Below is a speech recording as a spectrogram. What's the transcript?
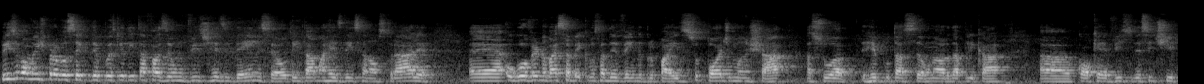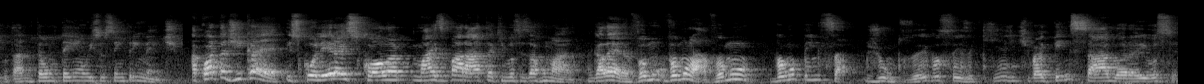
Principalmente para você que depois quer tentar fazer um visto de residência ou tentar uma residência na Austrália, é, o governo vai saber que você está devendo para o país. Isso pode manchar a sua reputação na hora de aplicar uh, qualquer visto desse tipo, tá? Então tenham isso sempre em mente. A quarta dica é escolher a escola mais barata que vocês arrumaram. Galera, vamos, vamos lá, vamos, vamos pensar juntos. Eu e vocês aqui, a gente vai pensar agora aí você,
